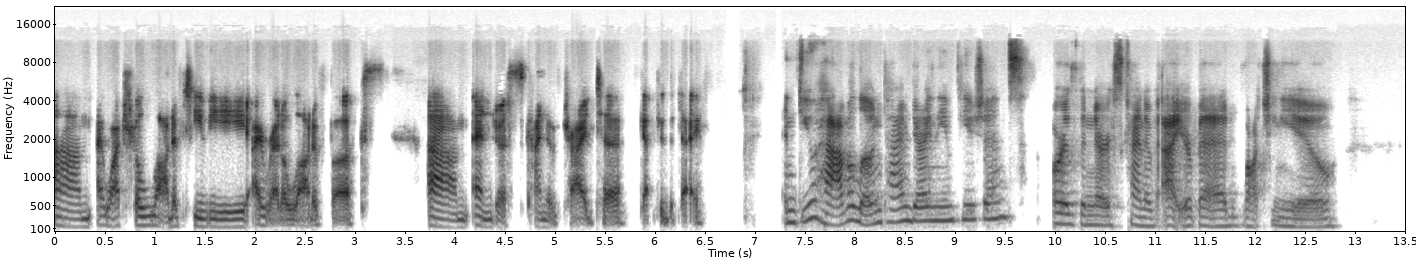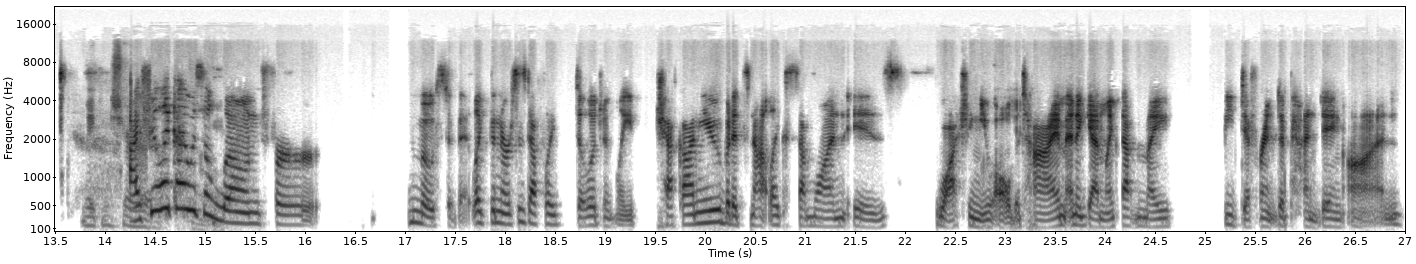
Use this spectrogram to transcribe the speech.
Um, I watched a lot of TV, I read a lot of books, um, and just kind of tried to get through the day. And do you have alone time during the infusions? Or is the nurse kind of at your bed watching you, making sure? I feel like I was alone for most of it. Like the nurses definitely diligently check on you, but it's not like someone is watching you all the time. And again, like that might be different depending on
